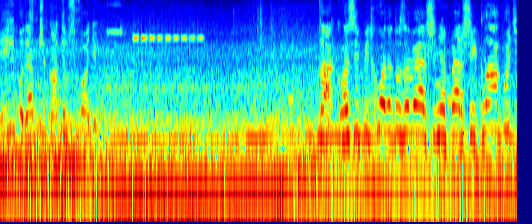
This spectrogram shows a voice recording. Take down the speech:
і будемо чекати всходів. Так, ось і підходить до завершення перший клапоть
